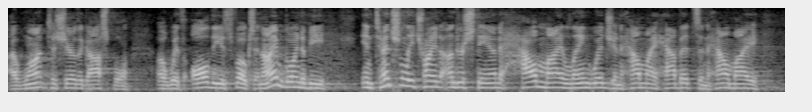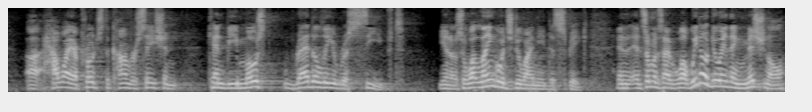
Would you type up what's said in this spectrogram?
I want to share the gospel uh, with all these folks, and I am going to be intentionally trying to understand how my language and how my habits and how my uh, how I approach the conversation can be most readily received. You know, so what language do I need to speak? And, and someone said, well, we don't do anything missional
